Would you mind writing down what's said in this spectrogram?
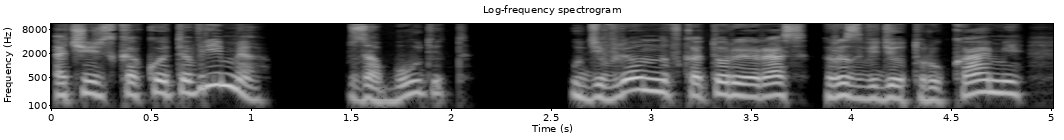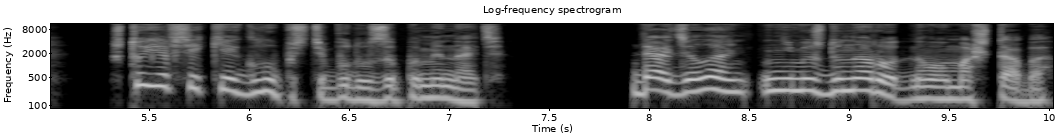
а через какое-то время забудет. Удивленно в который раз разведет руками, что я всякие глупости буду запоминать. Да, дела не международного масштаба.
